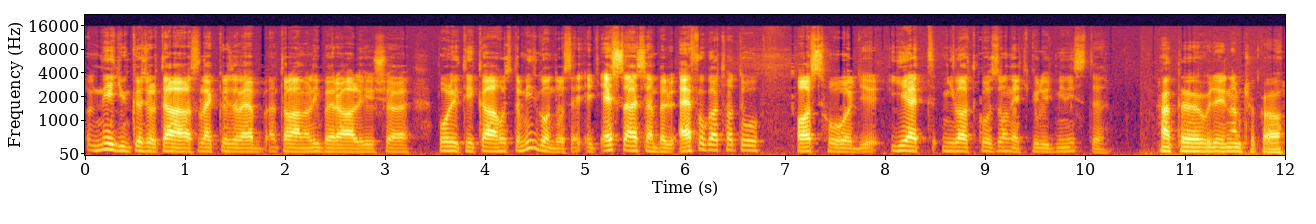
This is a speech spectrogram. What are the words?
Négyünk közül te az legközelebb talán a liberális politikához. Te mit gondolsz? Egy SZSZ-en belül elfogadható az, hogy ilyet nyilatkozzon egy külügyminiszter? Hát ugye én nem csak a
